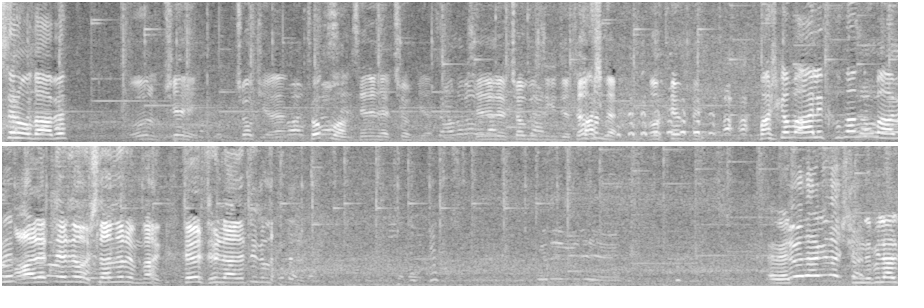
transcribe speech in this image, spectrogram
sene oldu abi? Oğlum şey çok ya. Çok mu? Seneler çok ya. Seneler çok hızlı gidiyor. Tamam Başka- da. Başka bir alet kullandın mı abi? Aletlerden hoşlanırım bak. Her türlü aleti kullanırım. Evet. Evet arkadaşlar. Şimdi Bilal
